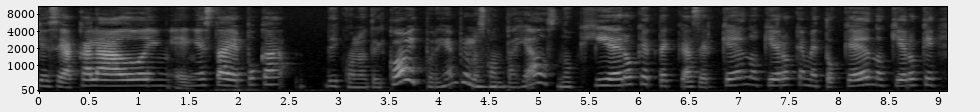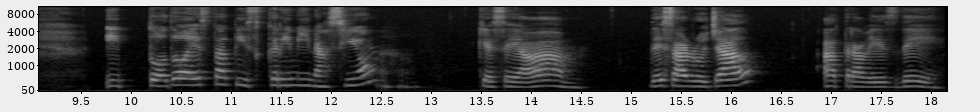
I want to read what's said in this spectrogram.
que se ha calado en, esta época de, con los del COVID, por ejemplo, los contagiados. No quiero que te acerques, no quiero que me toques, no quiero que... Y toda esta discriminación que se ha desarrollado a través de,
